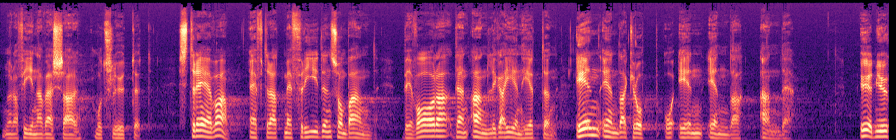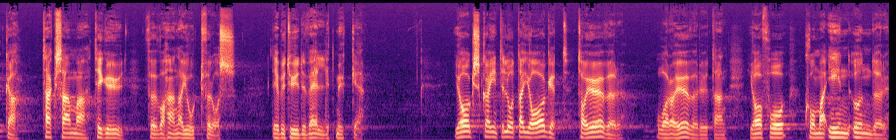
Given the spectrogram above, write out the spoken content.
några fina versar mot slutet. Sträva efter att med friden som band bevara den andliga enheten, en enda kropp och en enda ande. Ödmjuka, tacksamma till Gud för vad han har gjort för oss. Det betyder väldigt mycket. Jag ska inte låta jaget ta över och vara över, utan jag får komma in under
